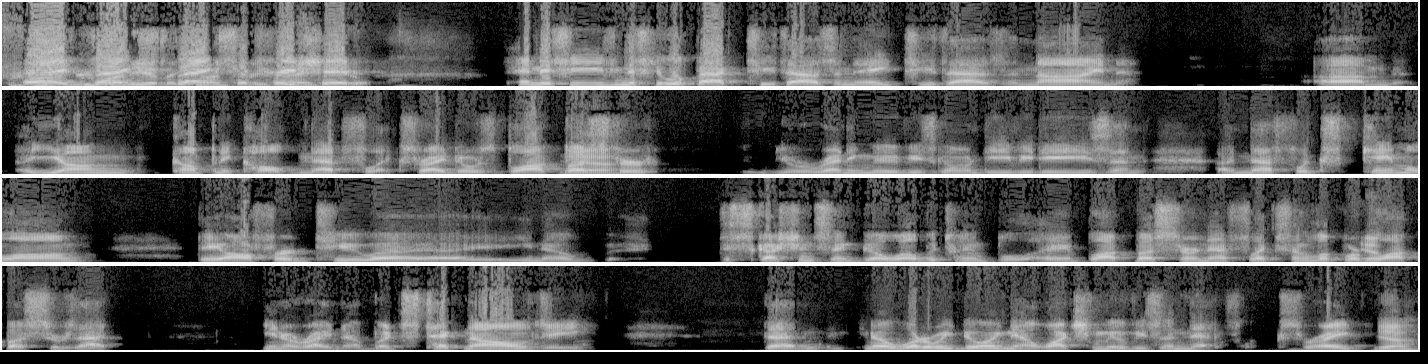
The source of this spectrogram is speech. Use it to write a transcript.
Hey, thanks, thanks, country. appreciate thank it. And if you, even if you look back 2008, 2009, um, a young company called Netflix, right? There was Blockbuster. Yeah. You were renting movies, going DVDs, and uh, Netflix came along. They offered to, uh, you know, discussions didn't go well between uh, Blockbuster and Netflix, and look where yep. Blockbuster's at, you know, right now. But it's technology that, you know, what are we doing now? Watching movies on Netflix, right? Yeah,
